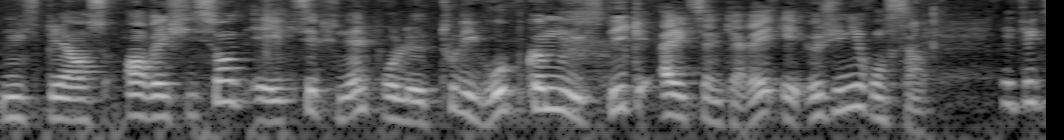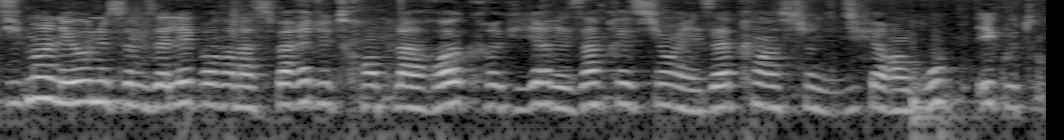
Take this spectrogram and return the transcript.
Une expérience enrichissante et exceptionnelle pour le- tous les groupes comme nous l'expliquent Alexandre Carré et Eugénie Roncin. Effectivement, Léo, nous sommes allés pendant la soirée du tremplin rock recueillir les impressions et les appréhensions des différents groupes. Écoutons.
